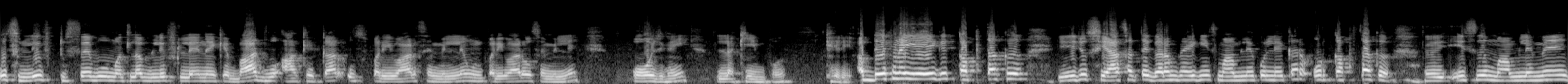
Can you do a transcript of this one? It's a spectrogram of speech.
उस लिफ्ट से वो मतलब लिफ्ट लेने के बाद वो आखिरकार उस परिवार से मिलने, उन परिवारों से मिलने पहुँच गई लखीमपुर खीरी। अब देखना ये है कि कब तक ये जो सियासत गर्म रहेगी इस मामले को लेकर और कब तक इस मामले में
